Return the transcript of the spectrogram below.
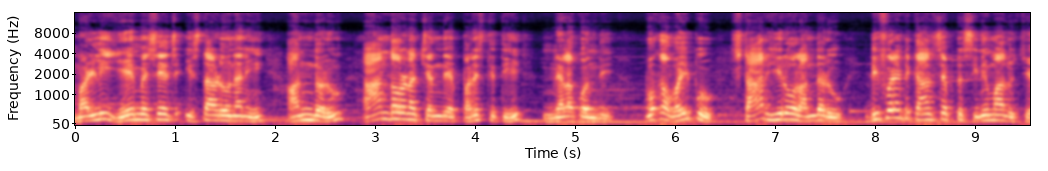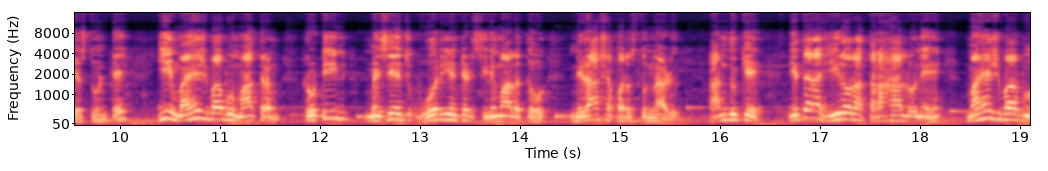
మళ్ళీ ఏ మెసేజ్ ఇస్తాడోనని అందరూ ఆందోళన చెందే పరిస్థితి నెలకొంది. ఒకవైపు స్టార్ హీరోలందరూ డిఫరెంట్ కాన్సెప్ట్ సినిమాలు చేస్తుంటే ఈ మహేష్ బాబు మాత్రం రొటీన్ మెసేజ్ ఓరియంటెడ్ సినిమాలతో నిరాశపరుస్తున్నాడు. అందుకే ఇతర హీరోల తరహాలోనే మహేష్ బాబు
